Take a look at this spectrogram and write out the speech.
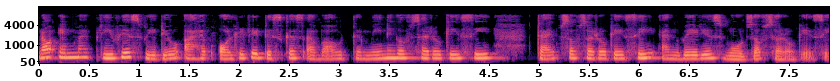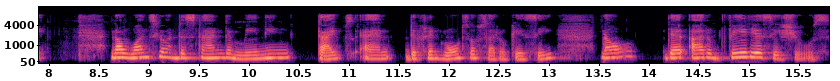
Now in my previous video, I have already discussed about the meaning of surrogacy, types of surrogacy and various modes of surrogacy. Now once you understand the meaning, types and different modes of surrogacy, now there are various issues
